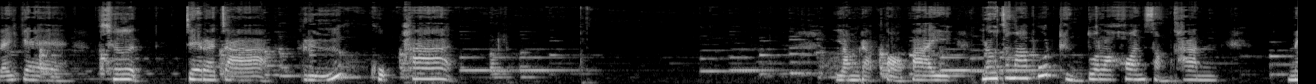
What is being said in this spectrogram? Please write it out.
ได้แก่ เชิด เจรจา หรือขุกพาดลำดับต่อไป เราจะมาพูดถึงตัวละครสำคัญ ใน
